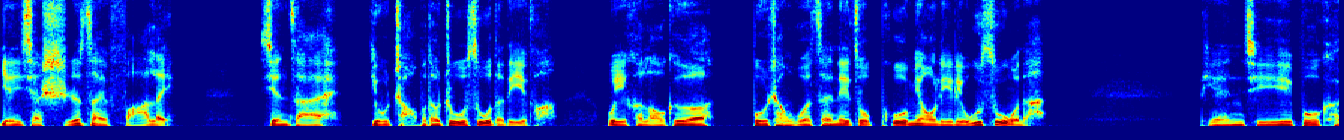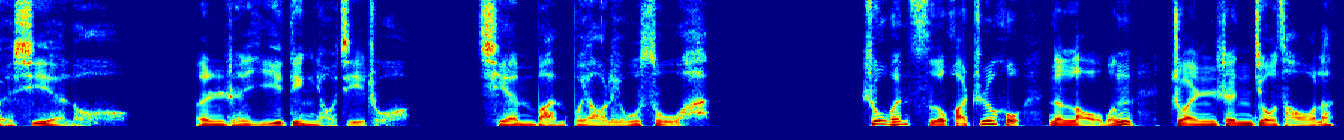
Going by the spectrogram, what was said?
眼下实在乏累。”现在又找不到住宿的地方，为何老哥不让我在那座破庙里留宿呢？天机不可泄露，恩人一定要记住，千万不要留宿啊！说完此话之后，那老翁转身就走了。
